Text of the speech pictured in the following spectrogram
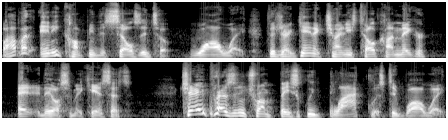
Well, how about any company that sells into Huawei, the gigantic Chinese telecom maker? And eh, they also make handsets. Today, President Trump basically blacklisted Huawei.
